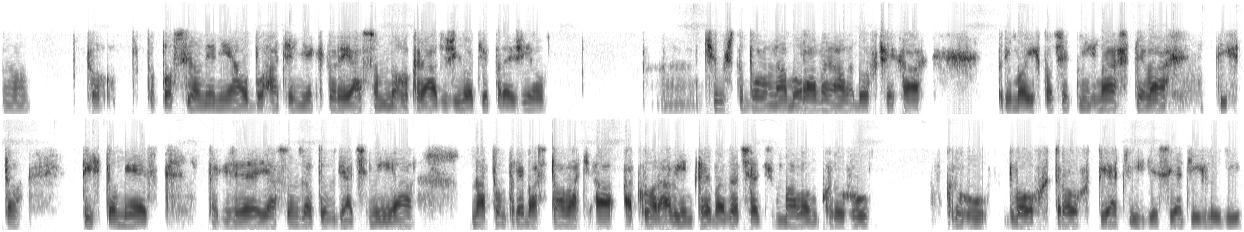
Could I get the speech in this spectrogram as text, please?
no, to, to posilnenie a obohatenie, ktoré ja som mnohokrát v živote prežil, či už to bolo na Morave alebo v Čechách, pri mojich početných návštevách týchto, týchto miest. Takže ja som za to vďačný a na tom treba stavať. A ako hravím, treba začať v malom kruhu, v kruhu dvoch, troch, piatich, desiatich ľudí,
